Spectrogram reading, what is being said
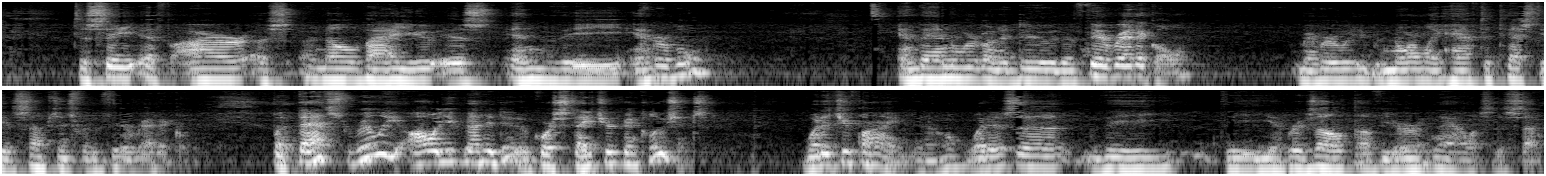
to see if our uh, null value is in the interval. And then we're going to do the theoretical. Remember, we normally have to test the assumptions for the theoretical. But that's really all you've got to do. Of course, state your conclusions. What did you find? You know, what is the the the result of your analysis? So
